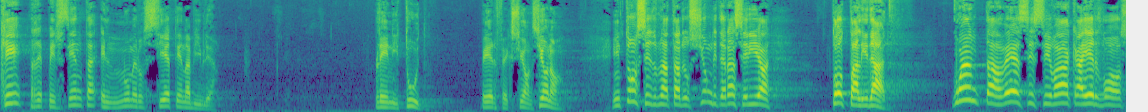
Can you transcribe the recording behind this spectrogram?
¿Qué representa el número siete en la Biblia? Plenitud, perfección, ¿sí o no? Entonces una traducción literal sería totalidad. ¿Cuántas veces se va a caer vos?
